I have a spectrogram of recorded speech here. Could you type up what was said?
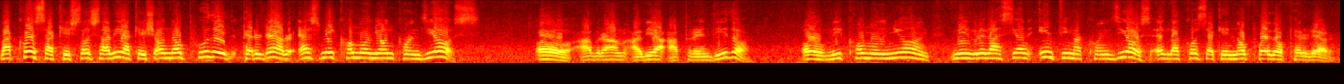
la cosa que yo sabía que yo no pude perder es mi comunión con Dios. Oh, Abraham había aprendido. Oh, mi comunión, mi relación íntima con Dios es la cosa que no puedo perder.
